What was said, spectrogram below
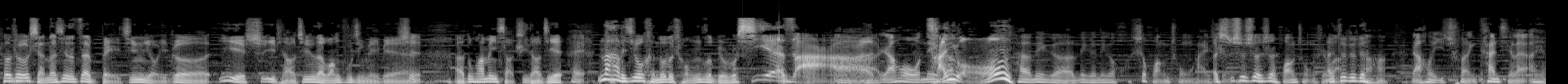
说到这，我想到现在在北京有一个夜市一条街，就在王府井那边，是啊，东华门小吃一条街，嘿，那里就有很多的虫子，比如说蝎。子啊，然后那个蚕蛹，还有那个那个那个是蝗虫还是？是是是是。蝗虫是吧？对对对，然后一串看起来，哎呀，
